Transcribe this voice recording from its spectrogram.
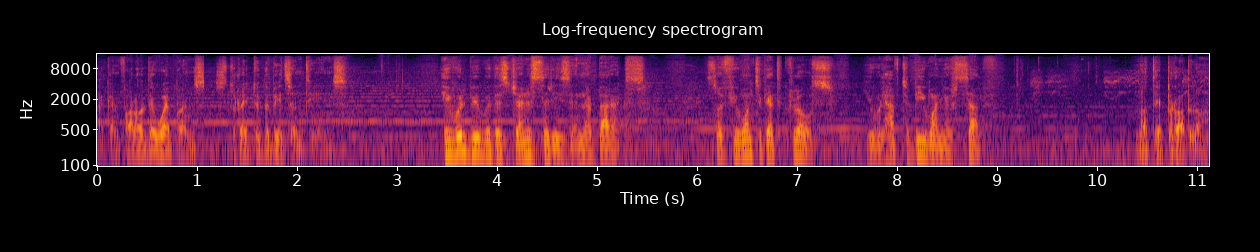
I can follow the weapons straight to the Byzantines. He will be with his Janissaries in their barracks. So if you want to get close, you will have to be one yourself. Not a problem.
